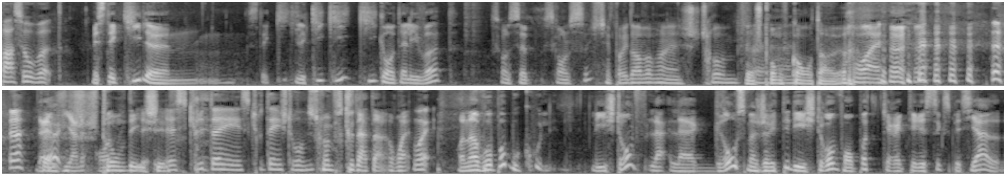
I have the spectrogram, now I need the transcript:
Passer au vote. Mais c'était qui le, c'était qui, le, qui, qui, qui comptait les votes? Est-ce qu'on le sait? Est-ce qu'on le sait? Je sais pas, il doit y avoir un Schtroumpf. Le schtroumpf euh, compteur. Ouais, D'ailleurs, il y en a, Je trouve des Le, chiffres. le scrutin, scrutin Schtroumpf. Schtroumpf scrutateur, ouais. Ouais. on n'en voit pas beaucoup. Les Schtroumpfs, la, la grosse majorité des Schtroumpfs n'ont pas de caractéristiques spéciales.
